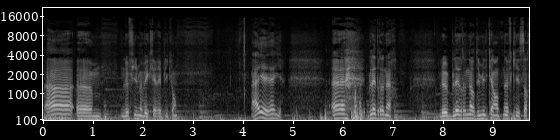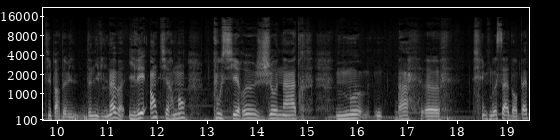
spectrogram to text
à euh, le film avec les réplicants. Aïe aïe aïe. Euh, Blade Runner. Le Blade Runner 2049 qui est sorti par Denis Villeneuve, il est entièrement poussiéreux, jaunâtre, ah, euh, j'ai Mossad en tête.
